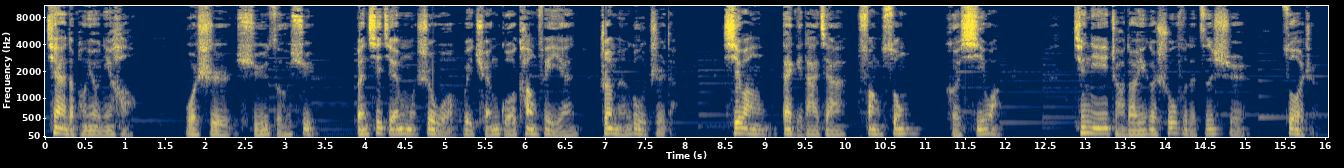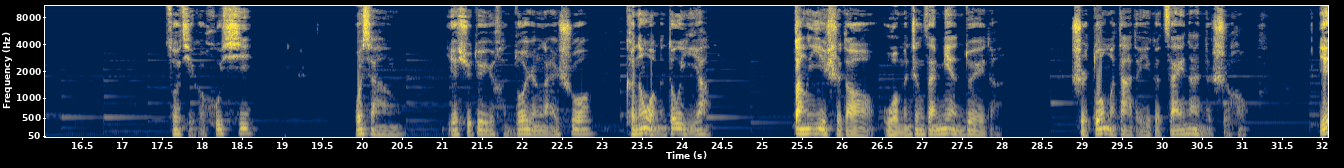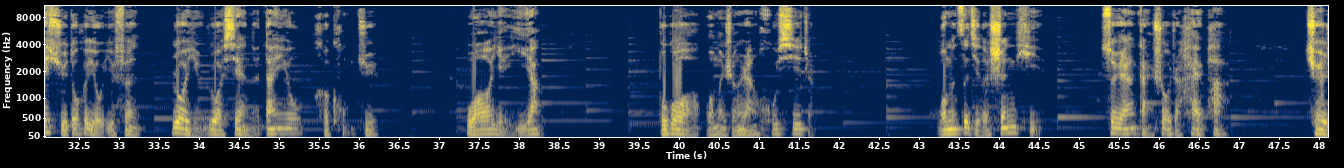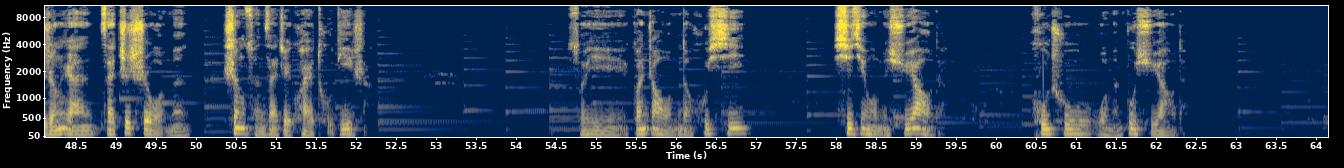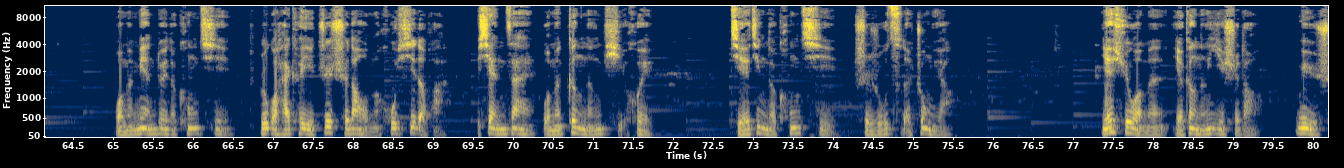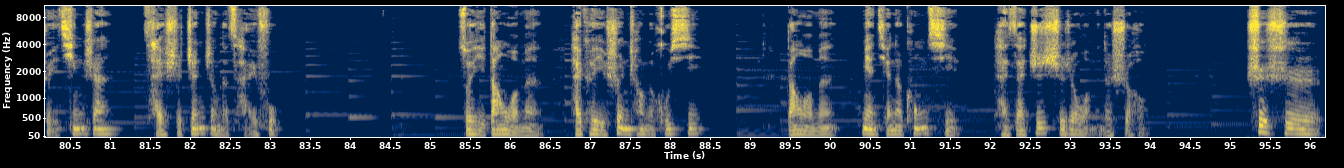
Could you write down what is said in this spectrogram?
亲爱的朋友，你好，我是徐泽旭。本期节目是我为全国抗肺炎专门录制的，希望带给大家放松和希望。请你找到一个舒服的姿势坐着，做几个呼吸。我想，也许对于很多人来说，可能我们都一样。当意识到我们正在面对的。是多么大的一个灾难的时候，也许都会有一份若隐若现的担忧和恐惧。我也一样。不过，我们仍然呼吸着。我们自己的身体虽然感受着害怕，却仍然在支持我们生存在这块土地上。所以，关照我们的呼吸。吸进我们需要的，呼出我们不需要的。我们面对的空气，如果还可以支持到我们呼吸的话，现在我们更能体会洁净的空气是如此的重要。也许我们也更能意识到，绿水青山才是真正的财富。所以，当我们。还可以顺畅的呼吸。当我们面前的空气还在支持着我们的时候，试试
